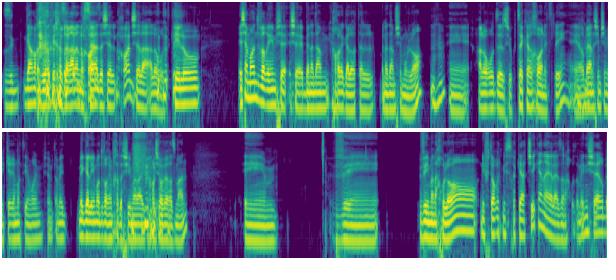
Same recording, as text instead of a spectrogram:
זה גם מחזיר אותי חזרה לנושא נכון, הזה של, נכון? של ההלורות. כאילו, יש המון דברים ש, שבן אדם יכול לגלות על בן אדם שמולו. אה, הלורות זה איזשהו קצה קרחון אצלי. אה, הרבה אנשים שמכירים אותי אומרים שהם תמיד מגלים עוד דברים חדשים עליי ככל שעובר הזמן. אה, ו... ואם אנחנו לא נפתור את משחקי הצ'יקן האלה אז אנחנו תמיד נשאר ב...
